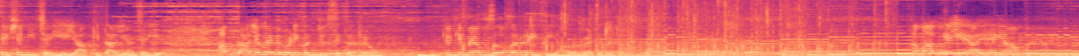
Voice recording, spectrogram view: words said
अप्रिसिएशन ही चाहिए, या आपकी तालियाँ चाहिए। आप तालियों में भी बड़ी कंजूसी कर रहे हो। क्योंकि मैं ऑब्ज़र्व कर रही थी यहाँ पर बैठे बैठे हम आपके लिए आए हैं यहाँ पे।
